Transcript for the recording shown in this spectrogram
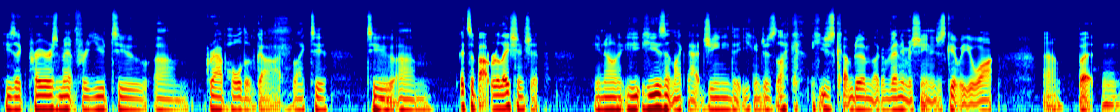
He's like, prayer is meant for you to um, grab hold of God, like to to um, it's about relationship. You know, he, he isn't like that genie that you can just like you just come to him like a vending machine and just get what you want. Um, but Mm.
